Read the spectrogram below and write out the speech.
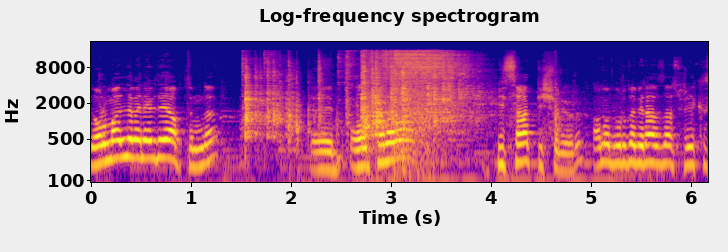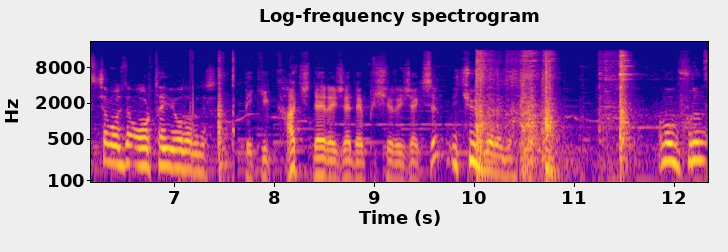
normalde ben evde yaptığımda e, ortalama bir saat pişiriyorum. Ama burada biraz daha süreyi kısacağım o yüzden orta iyi olabilir. Peki kaç derecede pişireceksin? 200 derece. Ama bu fırın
